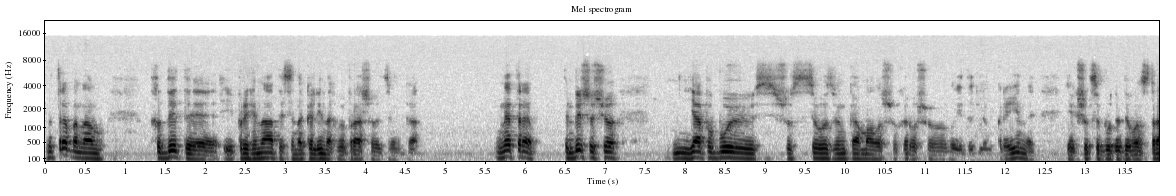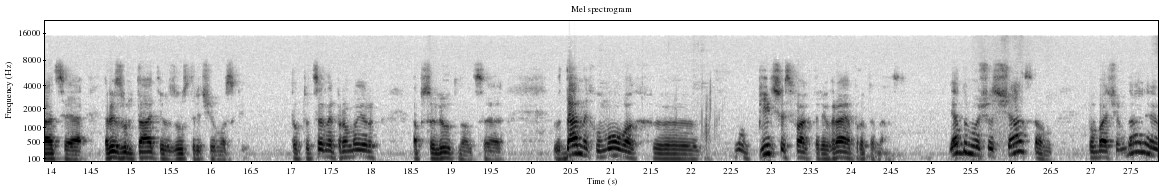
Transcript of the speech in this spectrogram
Не треба нам ходити і пригинатися на колінах, випрашувати дзвінка. Не треба. Тим більше, що я побоююсь, що з цього дзвінка мало що хорошого вийде для України, якщо це буде демонстрація результатів зустрічі в Москві. Тобто, це не про мир абсолютно. Це в даних умовах е, ну, більшість факторів грає проти нас. Я думаю, що з часом побачимо далі,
